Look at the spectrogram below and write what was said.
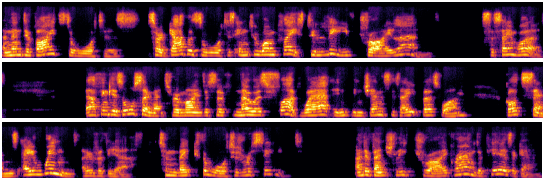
and then divides the waters, sorry, gathers the waters into one place to leave dry land. It's the same word. I think it's also meant to remind us of Noah's flood, where in, in Genesis 8, verse 1, God sends a wind over the earth to make the waters recede. And eventually, dry ground appears again.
